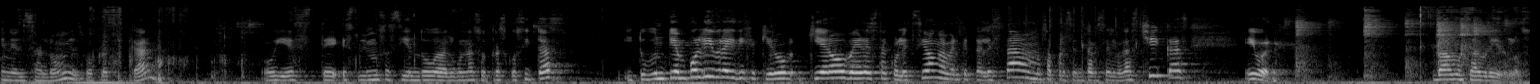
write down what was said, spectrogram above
en el salón, les voy a platicar. Hoy este, estuvimos haciendo algunas otras cositas y tuve un tiempo libre y dije, quiero, quiero ver esta colección, a ver qué tal está, vamos a presentárselo a las chicas. Y bueno, vamos a abrirlos.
